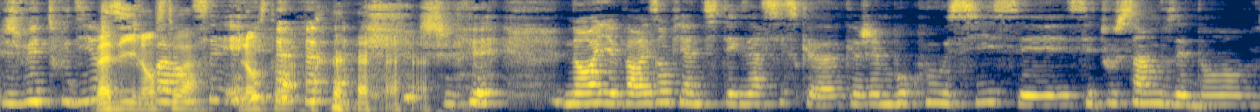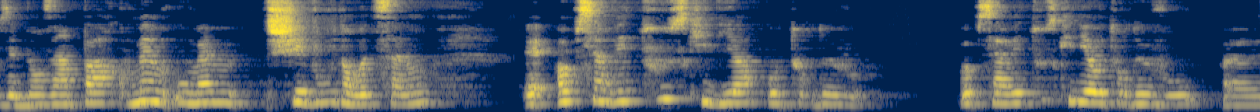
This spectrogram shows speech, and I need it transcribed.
je vais tout dire. Vas-y, lance-toi. Lance-toi. vais... Non, il y a, par exemple, il y a un petit exercice que, que j'aime beaucoup aussi. C'est tout simple. Vous êtes, dans, vous êtes dans un parc ou même, ou même chez vous, dans votre salon. Et observez tout ce qu'il y a autour de vous. Observez tout ce qu'il y a autour de vous, euh,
